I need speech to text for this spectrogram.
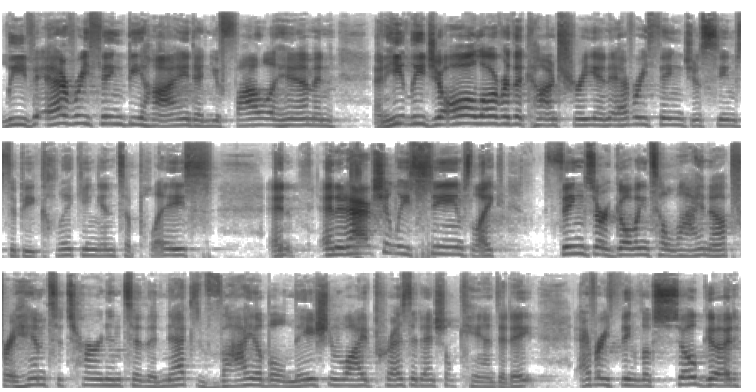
leave everything behind and you follow him, and, and he leads you all over the country, and everything just seems to be clicking into place. And, and it actually seems like things are going to line up for him to turn into the next viable nationwide presidential candidate. Everything looks so good.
